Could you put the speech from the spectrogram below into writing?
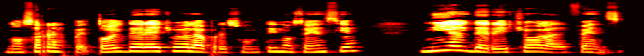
no se respetó el derecho de la presunta inocencia ni el derecho a la defensa,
